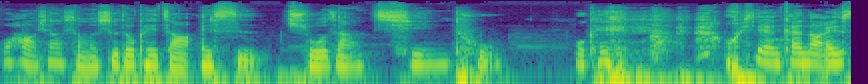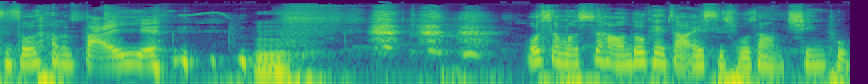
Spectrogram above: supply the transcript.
我好像什么事都可以找 S 所长倾吐。OK，我现在看到 S 所长的白眼。嗯，我什么事好像都可以找 S 所长倾吐，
